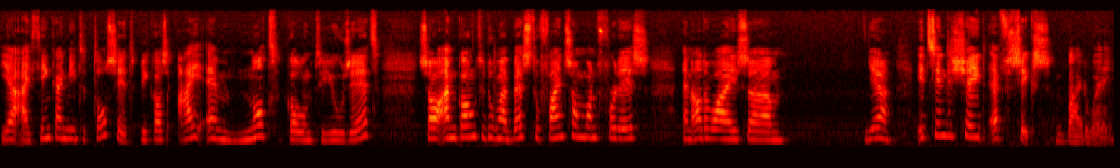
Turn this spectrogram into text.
yeah, I think I need to toss it because I am not going to use it. So I'm going to do my best to find someone for this. And otherwise, um, yeah, it's in the shade F6, by the way.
